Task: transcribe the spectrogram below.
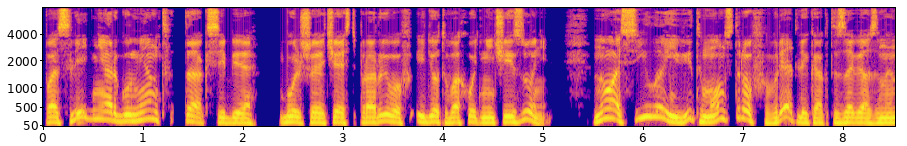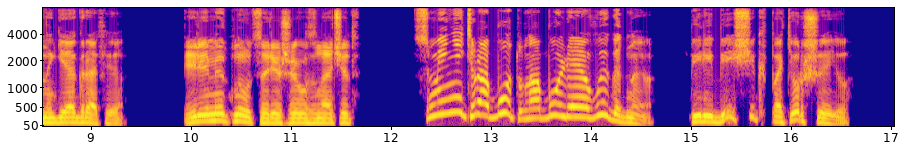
Последний аргумент так себе. Большая часть прорывов идет в охотничьей зоне. Ну а сила и вид монстров вряд ли как-то завязаны на географию. Переметнуться решил, значит. Сменить работу на более выгодную. Перебежчик потер шею.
